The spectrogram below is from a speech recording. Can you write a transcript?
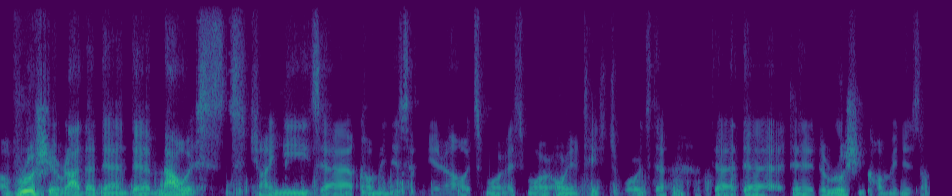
of Russia rather than the Maoist Chinese uh, communism. You know, it's more it's more orientated towards the the the, the, the Russian communism.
